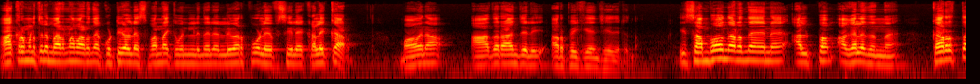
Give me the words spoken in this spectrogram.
ആക്രമണത്തിൽ മരണമറിഞ്ഞ കുട്ടികളുടെ സ്മരണയ്ക്ക് മുന്നിൽ ഇന്നലെ ലിവർപൂൾ എഫ് സിയിലെ കളിക്കാർ മൗന ആദരാഞ്ജലി അർപ്പിക്കുകയും ചെയ്തിരുന്നു. ഈ സംഭവം നടന്നതിന് അല്പം അകലെ നിന്ന് കറുത്ത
